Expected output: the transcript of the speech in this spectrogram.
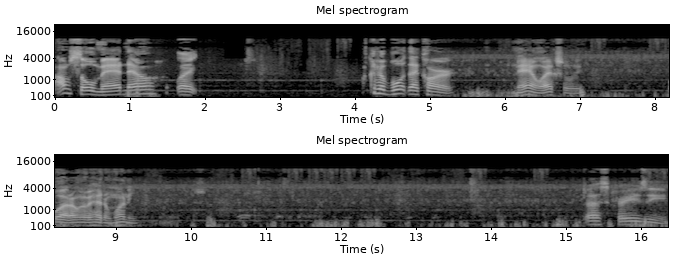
I'm so mad now. Like, I could have bought that car now, actually. But I don't even have the money. That's crazy.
